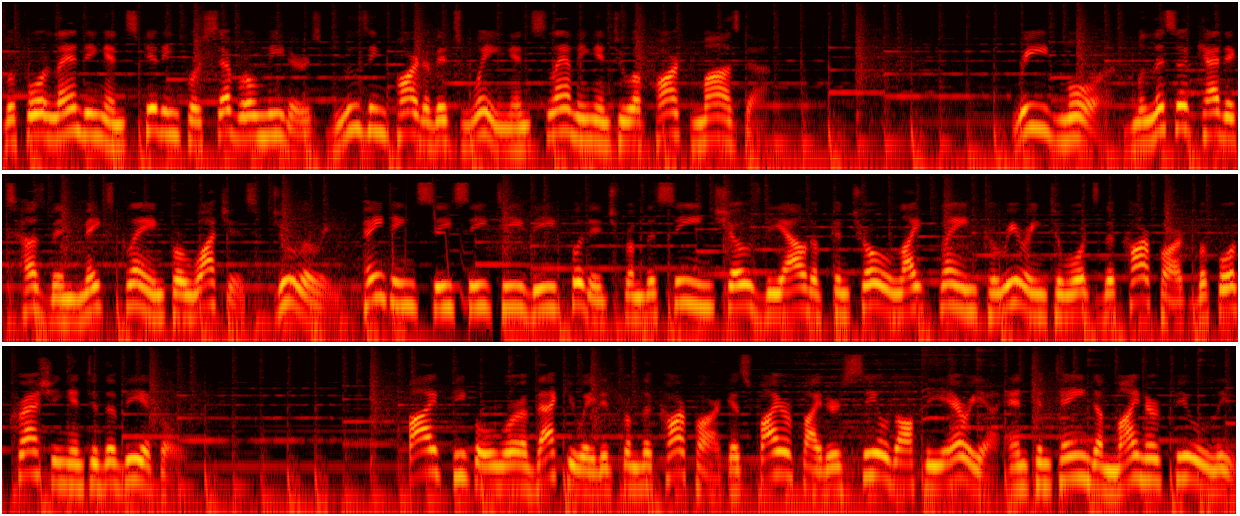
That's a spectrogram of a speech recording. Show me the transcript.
before landing and skidding for several meters, losing part of its wing and slamming into a parked Mazda. Read more. Melissa Caddick's husband makes claim for watches, jewelry, paintings. CCTV footage from the scene shows the out-of-control light plane careering towards the car park before crashing into the vehicle. Five people were evacuated from the car park as firefighters sealed off the area and contained a minor fuel leak.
